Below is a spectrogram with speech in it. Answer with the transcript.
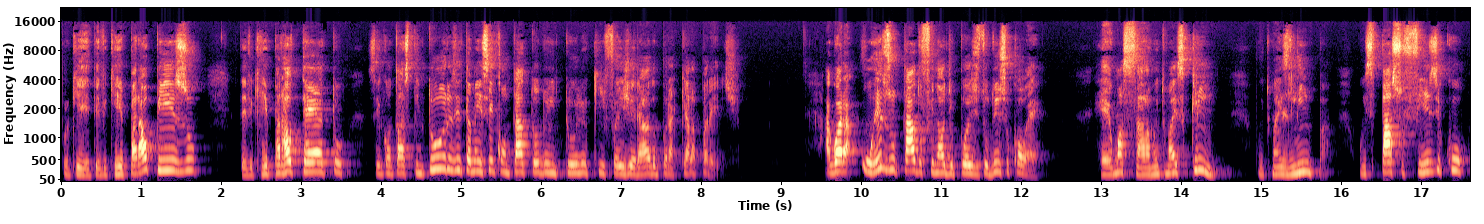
Porque teve que reparar o piso, teve que reparar o teto, sem contar as pinturas e também sem contar todo o entulho que foi gerado por aquela parede. Agora, o resultado final depois de tudo isso qual é? É uma sala muito mais clean, muito mais limpa, um espaço físico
